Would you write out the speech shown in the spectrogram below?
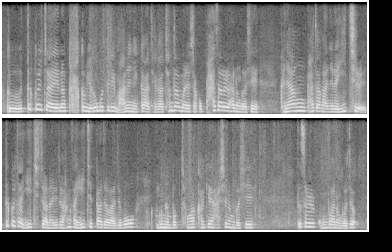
그 뜻글자에는 가끔 이런 것들이 많으니까 제가 천자문에서 자꾸 파자를 하는 것이 그냥 파자가 아니라 이치를 뜻글자는 이치잖아요. 그래서 항상 이치 따져가지고 읽는 법 정확하게 하시는 것이 뜻을 공부하는 거죠.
